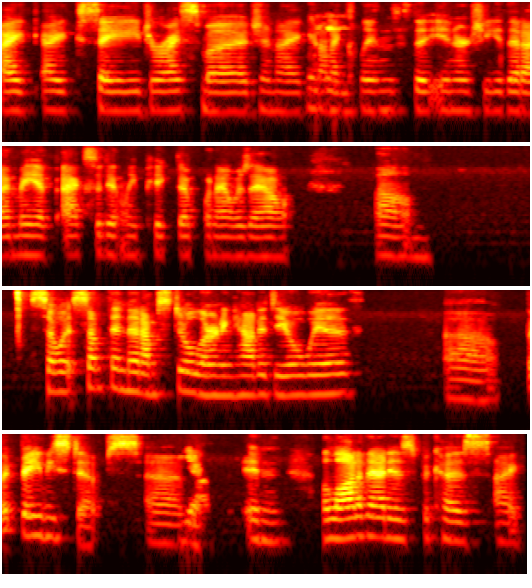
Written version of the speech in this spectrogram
I, I sage or I smudge and I kind of mm-hmm. cleanse the energy that I may have accidentally picked up when I was out. Um, so it's something that I'm still learning how to deal with, uh, but baby steps. Uh, yeah and a lot of that is because I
